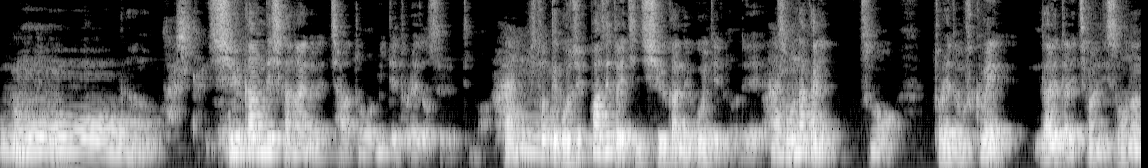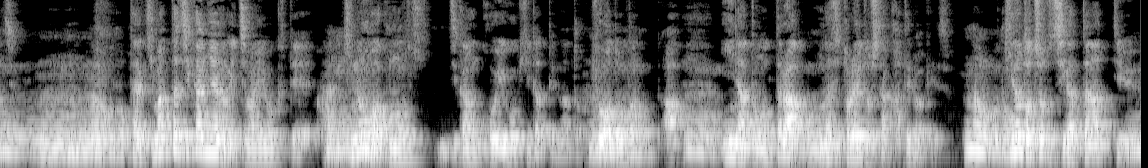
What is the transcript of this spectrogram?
うんあおーの習慣でしかないので、チャートを見てトレードするっていうのは。はい。人って50%は1日習慣で動いているので、はいその中にそのトレードも含められたら一番理想なんですよ。うん、なるほど。ただ決まった時間にやるのが一番良くて、はい。昨日はこの時間こういう動きだってるなと、今日はどうだろう。あ、うん。いいなと思ったら、うん。同じトレードしたら勝てるわけですよ。なるほど。昨日とちょっと違ったなっていう、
